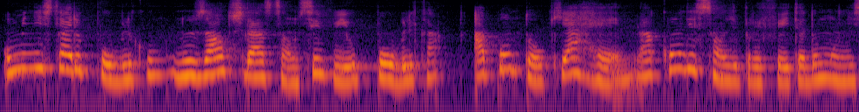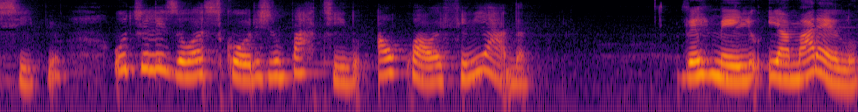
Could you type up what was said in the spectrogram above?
O Ministério Público, nos autos da ação civil pública, apontou que a ré, na condição de prefeita do município, utilizou as cores do partido ao qual é filiada, vermelho e amarelo,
